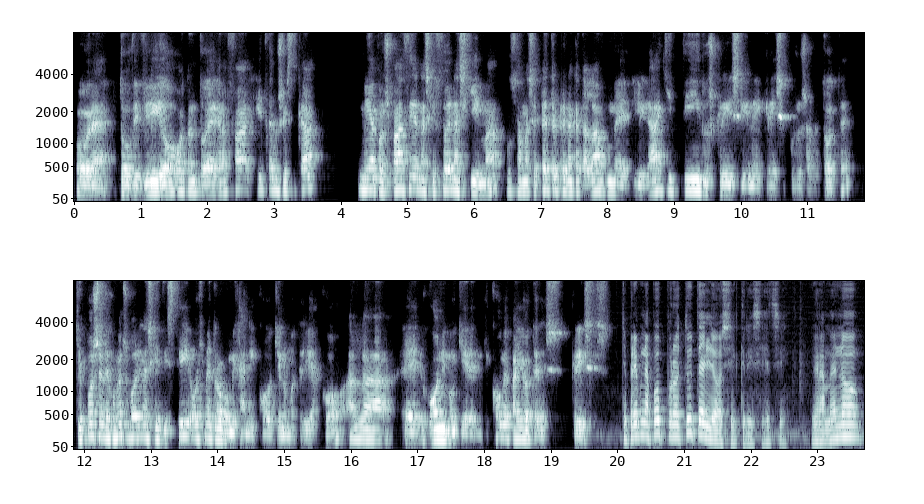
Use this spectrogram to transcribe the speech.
Ωραία. Το βιβλίο όταν το έγραφα ήταν ουσιαστικά μία προσπάθεια να σκεφτώ ένα σχήμα που θα μας επέτρεπε να καταλάβουμε λιγάκι τι είδους κρίση είναι η κρίση που ζούσαμε τότε και πώς ενδεχομένως μπορεί να σχετιστεί όχι με τρόπο μηχανικό και νομοτελειακό, αλλά ε, γόνιμο και ερευνητικό με παλιότερες κρίσεις. Και πρέπει να πω πρωτού τελειώσει η κρίση, έτσι. Γραμμένο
